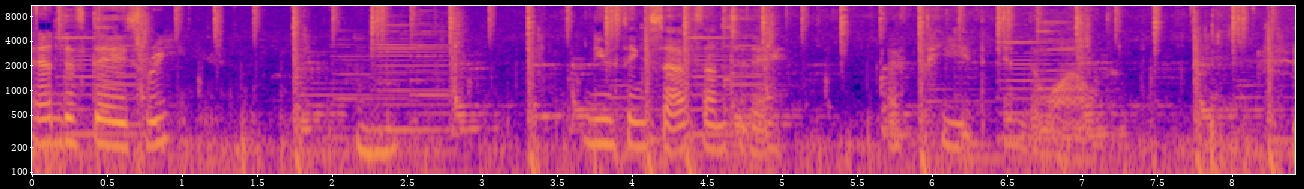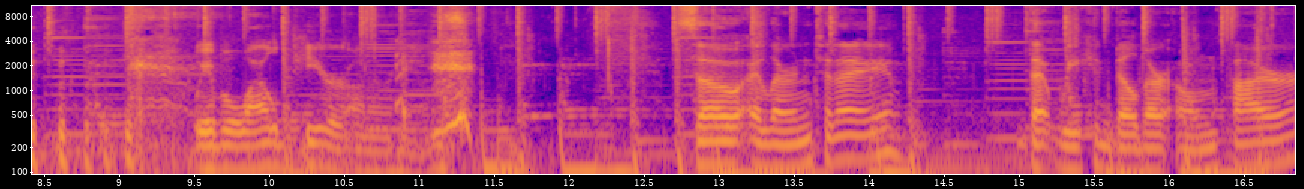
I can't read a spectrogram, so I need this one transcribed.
End of day 3 New things that I've done today. I've peed in the wild. We have a wild pier on our hands. so I learned today that we can build our own fire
